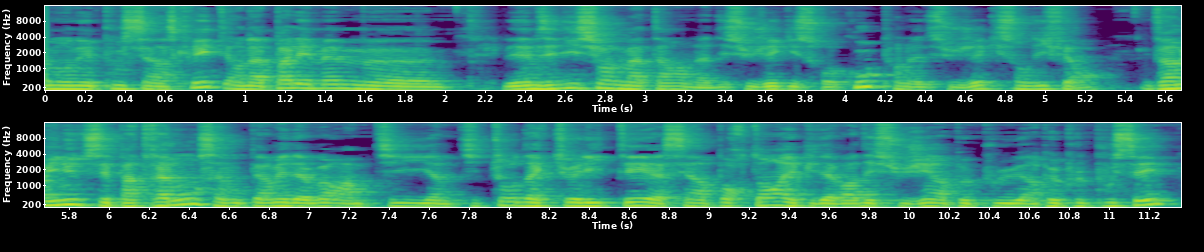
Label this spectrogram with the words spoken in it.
mon épouse s'est inscrite et on n'a pas les mêmes, les mêmes éditions le matin. On a des sujets qui se recoupent, on a des sujets qui sont différents. 20 minutes, c'est pas très long, ça vous permet d'avoir un petit, un petit tour d'actualité assez important et puis d'avoir des sujets un peu plus, un peu plus poussés.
